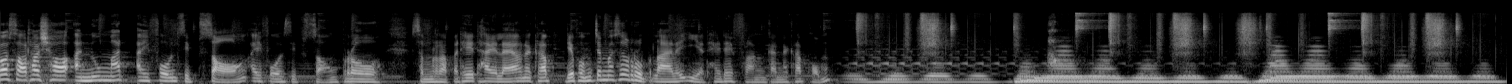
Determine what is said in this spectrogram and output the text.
กสทช อนุมัติ iPhone 12 iPhone 12 Pro สำหรับประเทศไทยแล้วนะครับ เดี๋ยวผมจะมาสรุปรายละเอียดให้ได้ฟังกันนะครับผมส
